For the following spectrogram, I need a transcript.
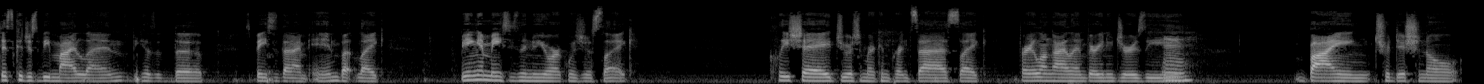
this could just be my lens because of the spaces that I'm in. But like being in Macy's in New York was just like cliche Jewish American princess, like very Long Island, very New Jersey, mm. buying traditional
